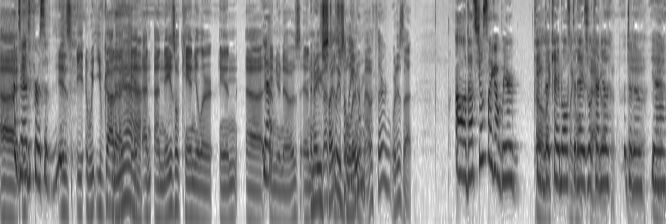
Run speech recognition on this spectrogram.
a dead person. Is you've got a, Yeah. can, a, a nasal cannula in uh, Yeah. in your nose, and, And are you that- is slightly there something in your mouth there? What is that? oh, that's just like a weird thing Oh, that came off like the nasal cannula. off. I don't Yeah, know. yeah, Yeah.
